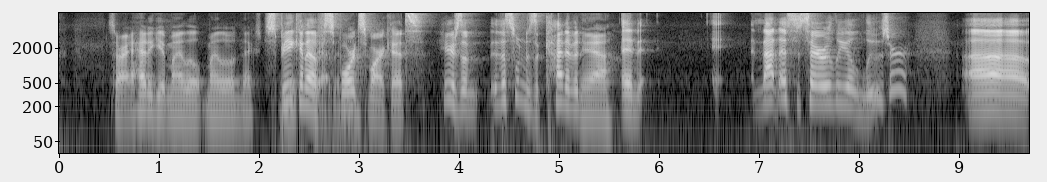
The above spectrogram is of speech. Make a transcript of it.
Sorry, I had to get my little my little next. Speaking of sports markets, here's a this one is a kind of an. Yeah. an not necessarily a loser, uh,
